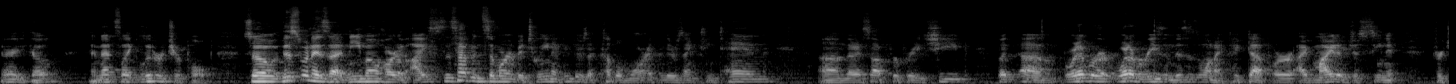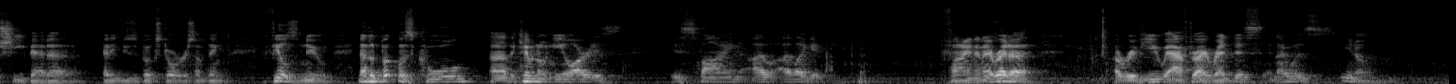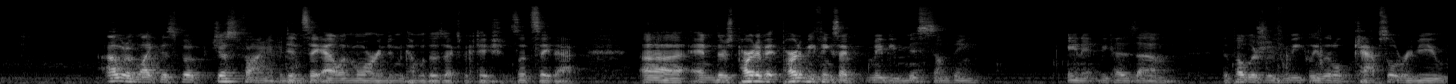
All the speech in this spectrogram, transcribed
There you go. And that's like literature pulp. So this one is uh, Nemo, Heart of Ice. This happened somewhere in between. I think there's a couple more. I think there's 1910 um, that I saw for pretty cheap. But um, for whatever whatever reason, this is the one I picked up, or I might have just seen it for cheap at a at a used bookstore or something It feels new. Now the book was cool. Uh, the Kevin O'Neill art is is fine. I, I like it fine. And I read a a review after I read this, and I was, you know, I would have liked this book just fine if it didn't say Alan Moore and didn't come with those expectations. Let's say that. Uh, and there's part of it. Part of me thinks I've maybe missed something in it because um, the Publisher's Weekly little capsule review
